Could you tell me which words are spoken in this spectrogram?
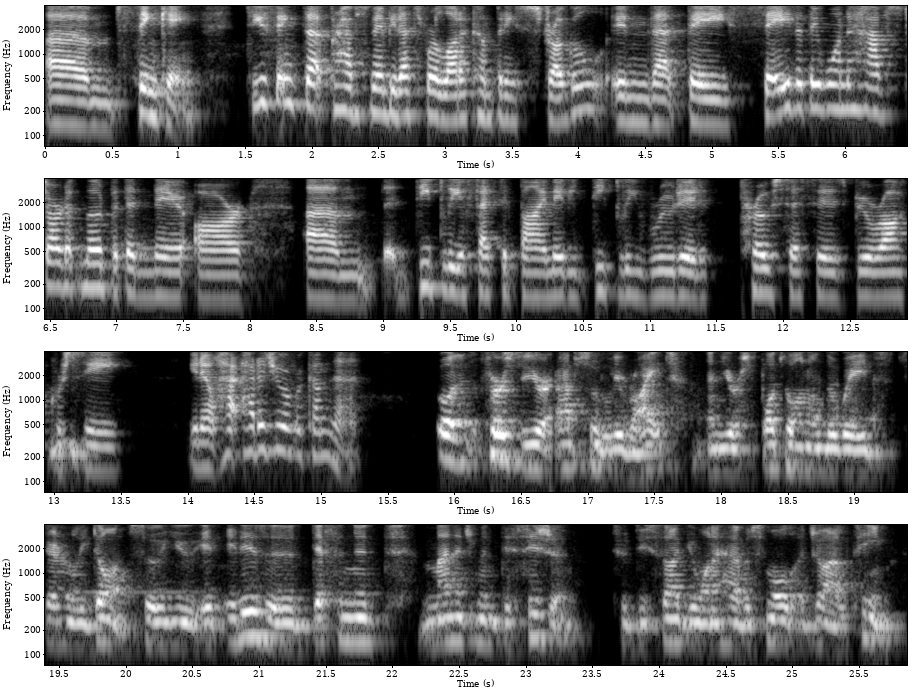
um, thinking. Do you think that perhaps maybe that's where a lot of companies struggle in that they say that they want to have startup mode, but then they are um, deeply affected by maybe deeply rooted processes, bureaucracy? You know, how, how did you overcome that? Well, first, you're absolutely right, and you're spot on on the way it's generally done. So you, it, it is a definite management decision to decide you want to have a small agile team.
